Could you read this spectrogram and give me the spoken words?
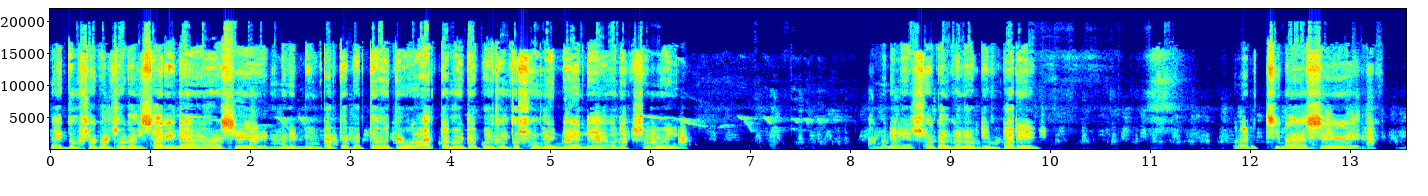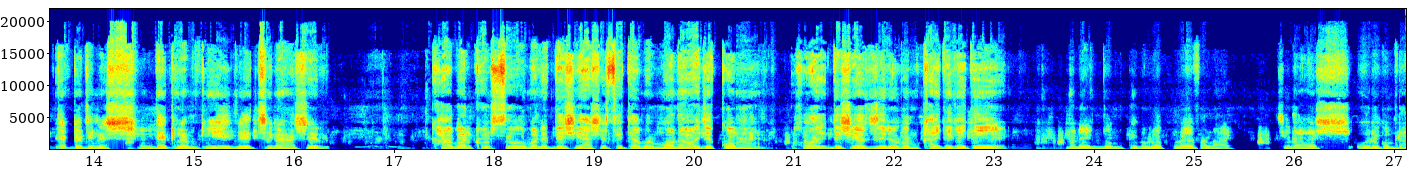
একদম সকাল সকাল সারি না, হাঁসে মানে ডিম পারতে পারতে হয়তো আটটা, নয়টা পর্যন্ত সময় নিয়ে নেয়, অনেক সময় মানে সকালবেলাও ডিম পারে আর চীনা হাঁসে একটা জিনিস দেখলাম কি, যে চীনা হাঁসের খাবার খরচ মানে দেশি হাঁসের থেকে আমার মনে হয় যে কম হয়। দেশি হাঁস যেরকম খাইতে খাইতে মানে একদম ফুলে ফেলায় চীনা হাঁস ওই রকমটা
